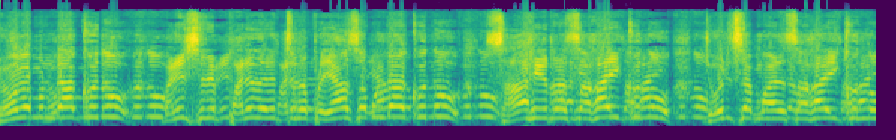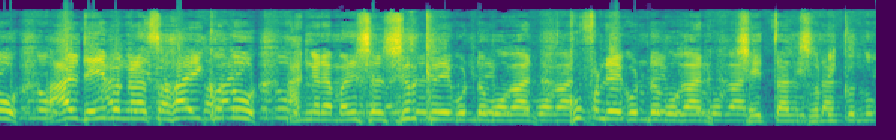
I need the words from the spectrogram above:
രോഗമുണ്ടാക്കുന്നു മനുഷ്യന് പലതരത്തിലുള്ള പ്രയാസമുണ്ടാക്കുന്നു. സാഹിറിനെ സഹായിക്കുന്നു ജ്യോത്സ്യന്മാരെ സഹായിക്കുന്നു ആൾ ദൈവങ്ങളെ സഹായിക്കുന്നു. അങ്ങനെ മനുഷ്യൻ ശിർക്കിനെ കൊണ്ടുപോകാൻ കുഫറിനെ കൊണ്ടുപോകാൻ ശൈത്താൻ ശ്രമിക്കുന്നു.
